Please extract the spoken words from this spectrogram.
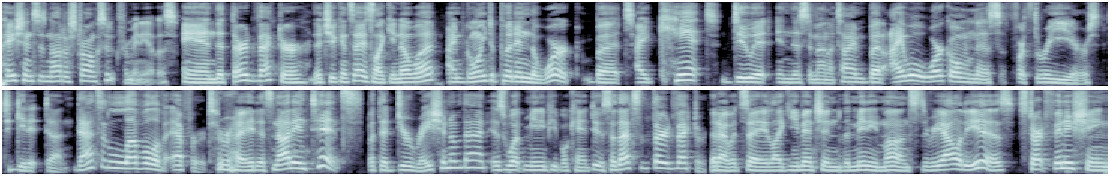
patience is not a strong suit for many of us. And the third vector that you can say is like, you know what? I'm going to put in the work, but I can't do it in this amount of time, but I will work on this for 3 years to get it done. That's a level of effort, right? It's not intense, but the duration of that is what many people can't do. So that's the third vector that I would say like you mentioned the many months. The reality is start finishing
